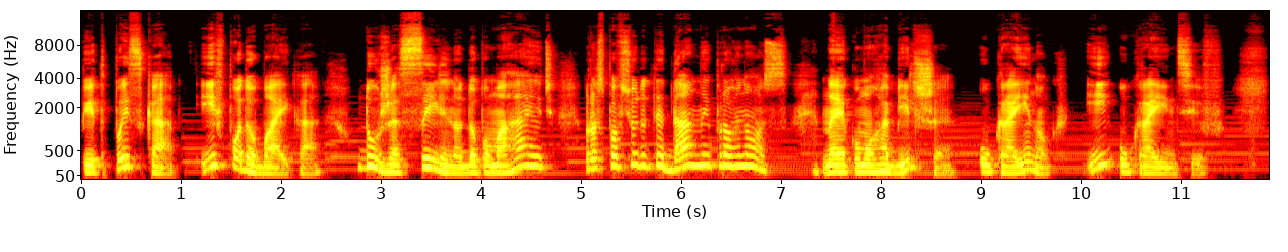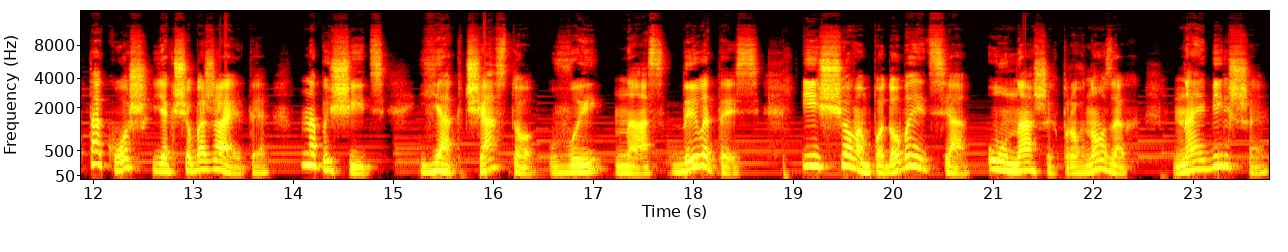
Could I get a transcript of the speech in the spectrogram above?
підписка і вподобайка дуже сильно допомагають розповсюдити даний прогноз на якомога більше українок і українців. Також, якщо бажаєте, напишіть, як часто ви нас дивитесь, і що вам подобається у наших прогнозах найбільше.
